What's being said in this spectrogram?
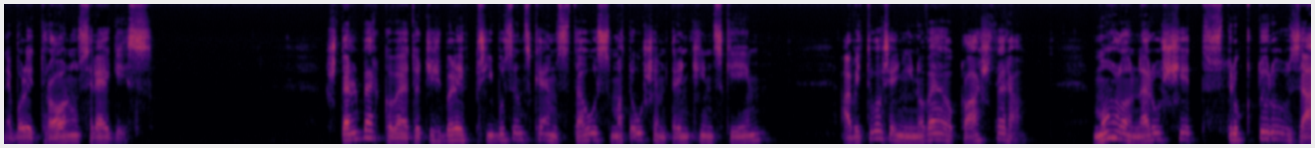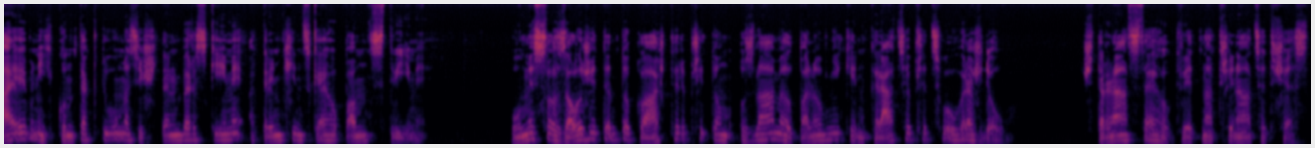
neboli Tronus Regis. Šternberkové totiž byli v příbuzenském vztahu s Matoušem Trenčínským a vytvoření nového kláštera mohlo narušit strukturu vzájemných kontaktů mezi štenberskými a trenčínského panstvími. Úmysl založit tento klášter přitom oznámil panovník jen krátce před svou vraždou, 14. května 1306.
